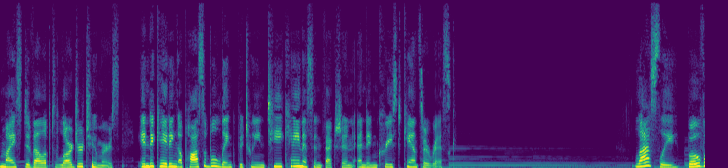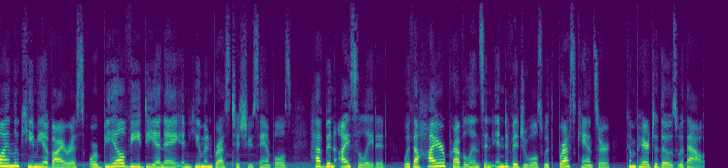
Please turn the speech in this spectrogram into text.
mice developed larger tumors, indicating a possible link between T. canis infection and increased cancer risk. Lastly, bovine leukemia virus or BLV DNA in human breast tissue samples have been isolated with a higher prevalence in individuals with breast cancer compared to those without.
